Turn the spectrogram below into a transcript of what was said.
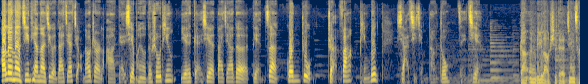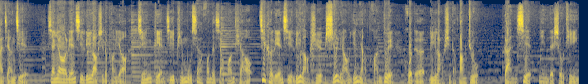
好了，那今天呢就给大家讲到这儿了啊！感谢朋友的收听，也感谢大家的点赞、关注、转发、评论。下期节目当中再见。感恩李老师的精彩讲解。想要联系李老师的朋友，请点击屏幕下方的小黄条，即可联系李老师食疗营养团队，获得李老师的帮助。感谢您的收听。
